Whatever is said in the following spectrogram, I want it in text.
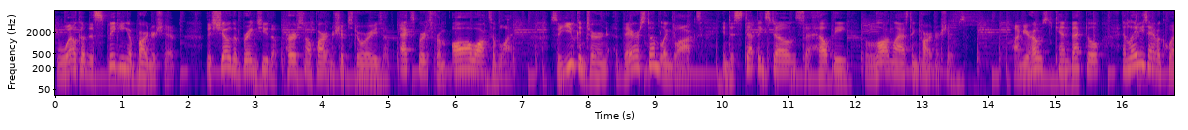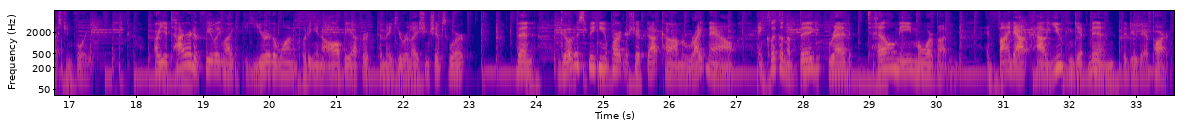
Welcome to Speaking of Partnership, the show that brings you the personal partnership stories of experts from all walks of life so you can turn their stumbling blocks into stepping stones to healthy, long lasting partnerships. I'm your host, Ken Bechtel, and ladies, I have a question for you. Are you tired of feeling like you're the one putting in all the effort to make your relationships work? Then go to speakingofpartnership.com right now and click on the big red Tell Me More button and find out how you can get men to do their part.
